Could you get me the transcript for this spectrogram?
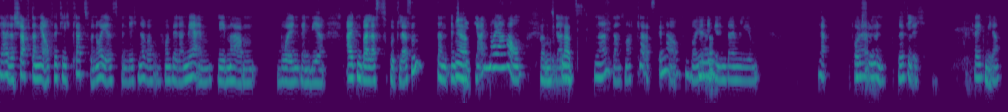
Ja, das schafft dann ja auch wirklich Platz für Neues, finde ich, ne, wovon wir dann mehr im Leben haben wollen. Wenn wir alten Ballast zurücklassen, dann Ja. entsteht ja ein neuer Raum, Dann ist dann Platz. ne, das macht Platz, genau, für neue Ja. Dinge in deinem Leben. Ja, voll Ja. schön, wirklich. Gefällt mir.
